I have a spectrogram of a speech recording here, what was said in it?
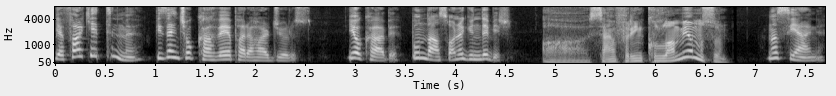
Ya fark ettin mi? Biz en çok kahveye para harcıyoruz. Yok abi, bundan sonra günde bir. Aa, sen Frink kullanmıyor musun? Nasıl yani?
